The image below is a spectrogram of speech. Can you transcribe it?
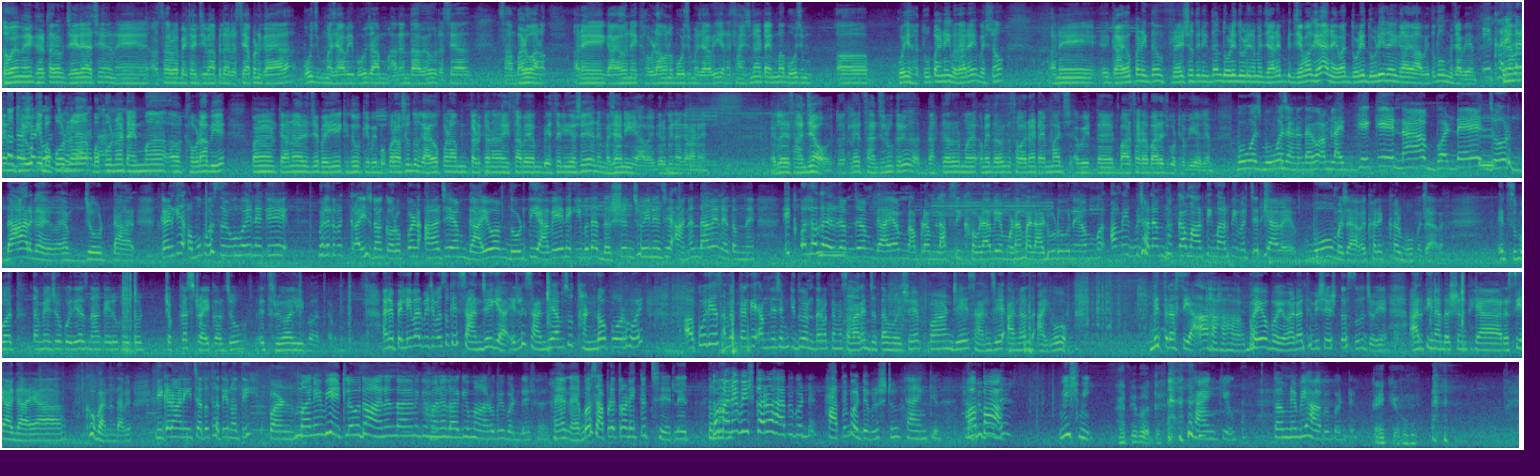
તો હવે અમે ઘર તરફ જઈ રહ્યા છે અને અસરવા બેઠક જેમાં પેલા રસિયા પણ ગયા. બહુ જ મજા આવી, બહુ જ આમ આનંદ આવ્યો રસિયા સાંભળવાનો અને ગાયોને ખવડાવવાનો બહુ જ મજા આવી. અને સાંજના ટાઈમમાં બહુ જ કોઈ હતું પણ નહીં વધારે, વૈષ્ણવ. અને ગાયો પણ એકદમ ફ્રેશ હતી ને એકદમ દોડી દોડીને અમે જ્યારે જેવા ગયા ને એવા દોડી દોડીને ગાયો આવી. તો બહુ મજા આવી એમ. મને એમ થયું કે બપોરના બપોરના ટાઈમમાં ખવડાવીએ. પણ ત્યાંના જે ભાઈએ કીધું કે ભાઈ બપોર આવશે ને તો ગાયો પણ આમ તડકાના હિસાબે આમ બેસેલી હશે અને મજા નહીં આવે ગરમીના કારણે. એટલે સાંજે આવો. તો એટલે જ સાંજનું કર્યું. નક્કર અમે દર વખતે સવારના ટાઈમમાં જ આવી રીતના બાર, સાડા બાર જ ગોઠવીએ એમ. બહુ જ બહુ જ આનંદ આવ્યો. આમ લાગે કે ના, બર્થડે જોરદાર ગયો એમ, જોરદાર. કારણ કે અમુક વસ્તુ એવું હોય ને કે ભલે તમે કંઈ જ ના કરો, પણ આ જે આમ ગાયો આમ દોડતી આવે ને એ બધા દર્શન જોઈને જે આનંદ આવે ને તમને એક અલગ જ જેમ ગાય આમ આપણે આમ લાપસી ખવડાવીએ, મોઢામાં લાડુડું ને આમ આમ એકબીજાને આમ ધક્કા મારતી મારતી વચ્ચેથી આવે. બહુ મજા આવે, ખરેખર બહુ મજા આવે. ઇટ્સ વર્થ તમે જો કોઈ દિવસ ના કર્યું હોય તો ચોક્કસ ટ્રાય કરજો. ઇટ્સ રિયલી વર્થ એમ અને પહેલી વાર બીજી વસ્તુ કે સાંજે ગયા, એટલે સાંજે આમ શું ઠંડો પોર હોય. કોઈ દિવસ અમે, કારણ કે અમને જેમ કીધું એમ, દર વખતે અમે સવારે જ જતા હોય છે, પણ જે સાંજે આનંદ આવ્યો રસિયા આ હા હા ભયો ભયો. આનાથી વિશેષ તો શું જોઈએ? આરતીના દર્શન થયા રસિયા ગાયા. ખૂબ આનંદ આવ્યો. નીકળવાની ઈચ્છા તો થતી નહોતી પણ મને બી એટલો બધો આનંદ આવ્યો ને કે મને લાગ્યું મારો બી બર્થડે છે. હે ને? બસ આપણે ત્રણ એક જ છે એટલે તો મને વિશ કરો હેપી બર્થડે હેપી બર્થડે પૃષ્ઠુ. થેન્ક યુ પપ્પા wish me happy birthday thank you તમને બી હેપી બર્થડે થેન્ક યુ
